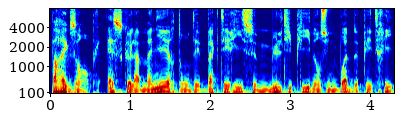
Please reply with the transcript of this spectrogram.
Par exemple, est-ce que la manière dont des bactéries se multiplient dans une boîte de pétri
